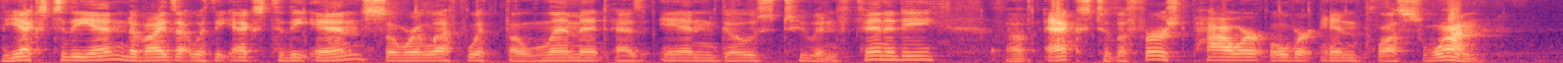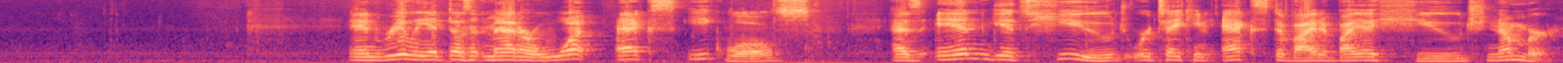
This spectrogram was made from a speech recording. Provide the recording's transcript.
The x to the n divides out with the x to the n, so we're left with the limit as n goes to infinity of x to the first power over n plus 1. And really, it doesn't matter what x equals. As n gets huge, we're taking x divided by a huge number,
